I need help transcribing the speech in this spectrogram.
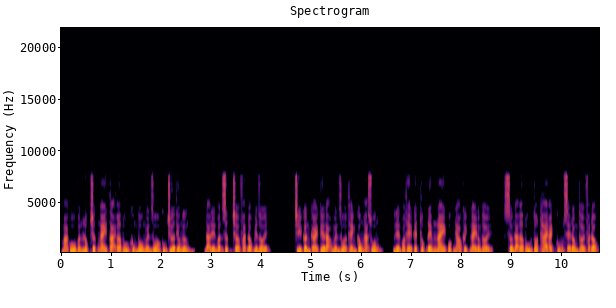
Mà cố vấn lúc trước ngay tại ấp ủ khủng bố nguyền rủa cũng chưa tiêu ngừng, đã đến vận sức chờ phát động biên giới. Chỉ cần cái kia đạo nguyền rủa thành công hạ xuống, liền có thể kết thúc đêm nay cuộc nháo kịch này đồng thời, sớm đã ấp ủ tốt hai ách cũng sẽ đồng thời phát động,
